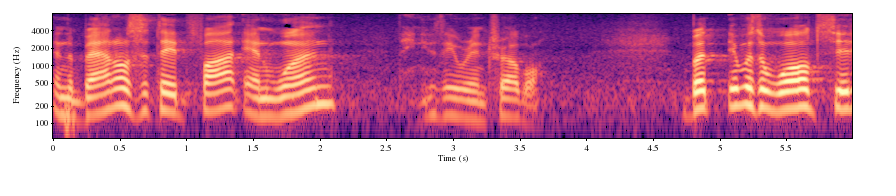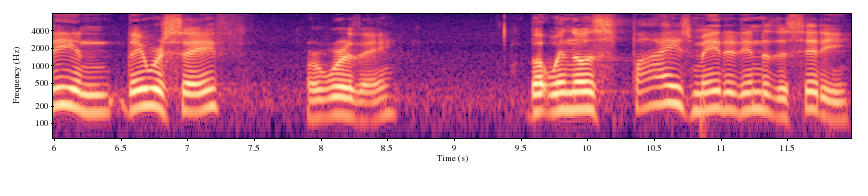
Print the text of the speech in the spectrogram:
and the battles that they'd fought and won, they knew they were in trouble. But it was a walled city and they were safe, or were they? But when those spies made it into the city,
